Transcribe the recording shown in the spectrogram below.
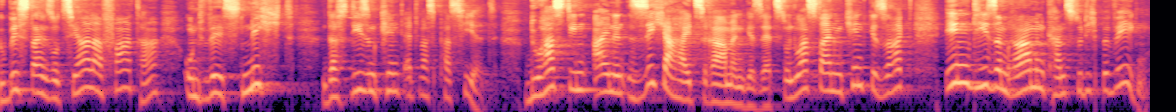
du bist ein sozialer Vater und willst nicht, dass diesem Kind etwas passiert. Du hast ihm einen Sicherheitsrahmen gesetzt und du hast deinem Kind gesagt, in diesem Rahmen kannst du dich bewegen.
